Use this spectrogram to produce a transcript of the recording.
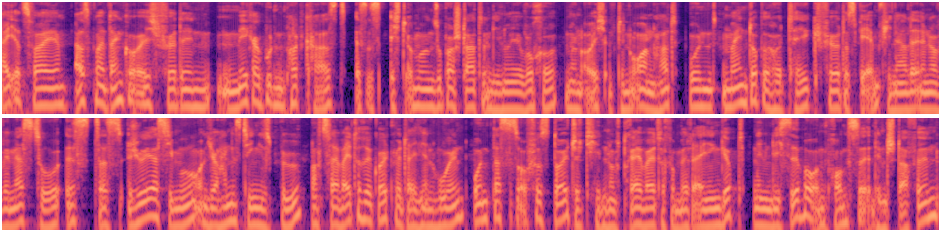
Hi ihr zwei, erstmal danke euch für den mega guten Podcast. Es ist echt immer ein super Start in die neue Woche, wenn man euch auf den Ohren hat. Und mein Doppel-Hot Take für das WM-Finale in Novemesto ist, dass Julia Simon und Johannes Tingis Bö noch zwei weitere Goldmedaillen holen und dass es auch fürs deutsche Team noch drei weitere Medaillen gibt, nämlich Silber und Bronze in den Staffeln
